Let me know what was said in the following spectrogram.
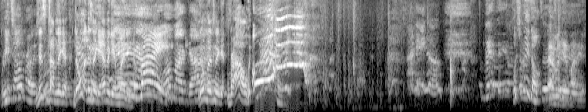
retail price. This is the type of nigga. Don't let this nigga ever get money. Damn. Right. Oh my god. Don't let this nigga, bro. I'll- I hate him. What you mean? Don't ever get money?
